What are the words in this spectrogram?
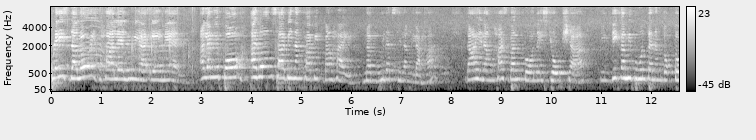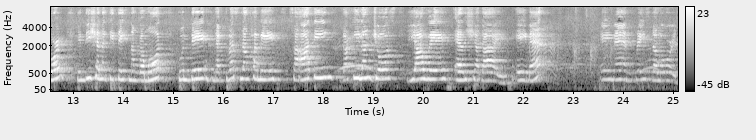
Praise the Lord, hallelujah, amen. Alam niyo po, ano ang sabi ng kapitbahay? Nagulat silang lahat. Dahil ang husband ko na stroke siya, hindi kami pumunta ng doktor, hindi siya nagtitake ng gamot, kundi nagtrust lang kami sa ating dakilang Diyos, Yahweh El Shaddai. Amen? Amen. Praise the Lord.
